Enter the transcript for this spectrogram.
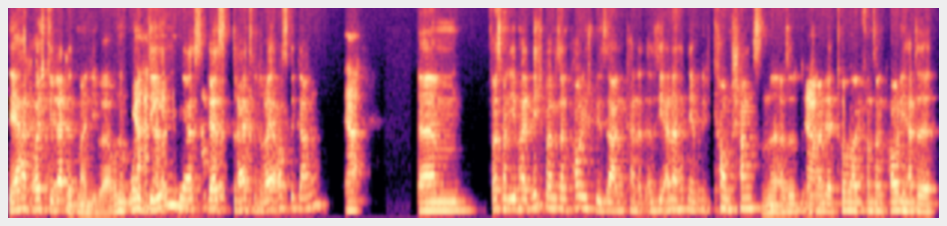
Der hat euch gerettet, mein Lieber. Und ohne ja, den wäre es 3 zu 3 ausgegangen. Ja. Ähm, was man eben halt nicht beim St. Pauli-Spiel sagen kann. Also die anderen hatten ja wirklich kaum Chancen. Ne? Also ja. ich meine, der Torwart von St. Pauli hatte,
